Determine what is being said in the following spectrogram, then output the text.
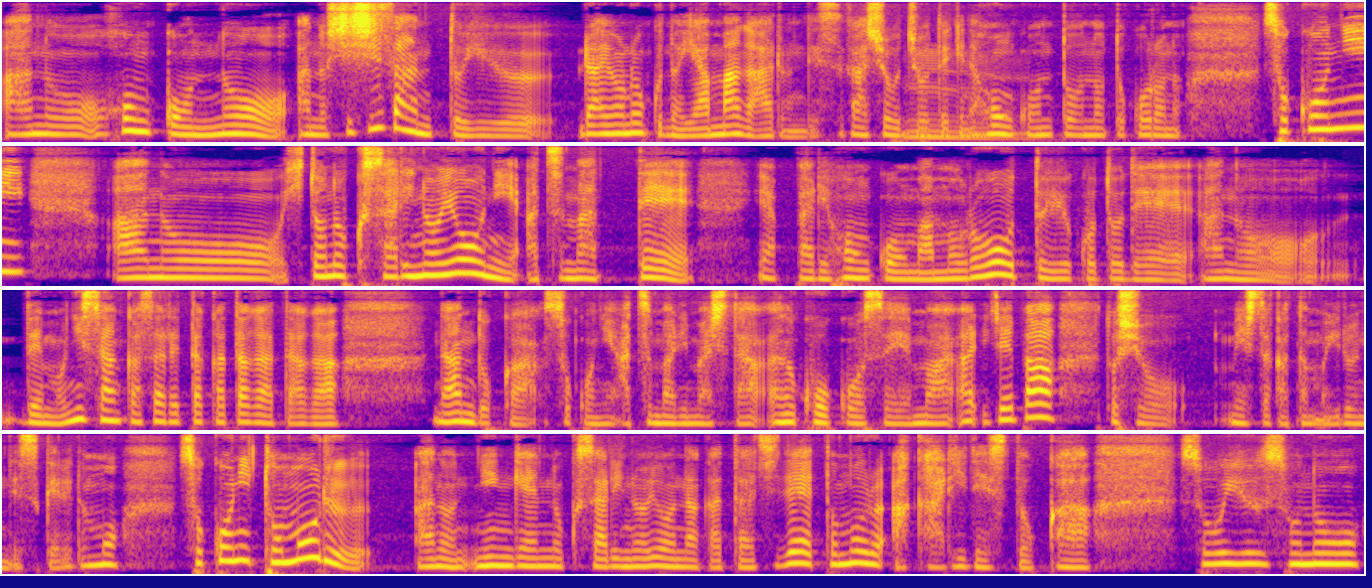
あの、香港の、あの、獅子山というライオンロックの山があるんですが、象徴的なうん香港島のところの、そこに、あの、人の鎖のように集まって、やっぱり香港を守ろうということで、あの、デモに参加された方々が何度かそこに集まりました。あの、高校生もいれば、年を召した方もいるんですけれども、そこに灯る、あの、人間の鎖のような形で灯る明かりですとか、そういうその、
